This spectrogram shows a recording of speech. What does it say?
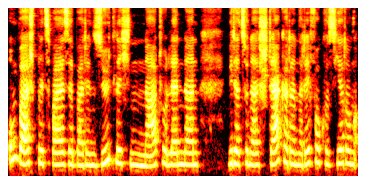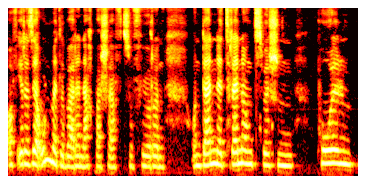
um beispielsweise bei den südlichen NATO-Ländern wieder zu einer stärkeren Refokussierung auf ihre sehr unmittelbare Nachbarschaft zu führen und dann eine Trennung zwischen Polen,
